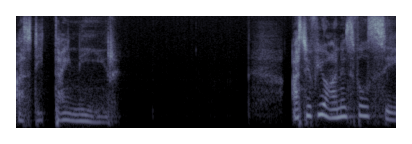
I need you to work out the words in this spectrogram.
as die tuinier. Asof Johannes wil sê,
